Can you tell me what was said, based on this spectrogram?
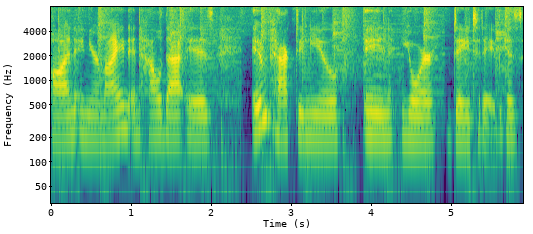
on in your mind and how that is impacting you in your day to day. Because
